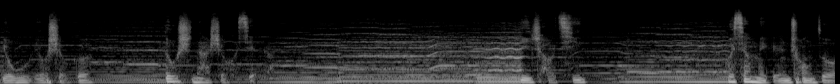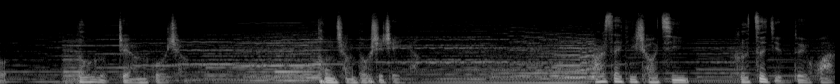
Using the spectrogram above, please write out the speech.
有五六首歌，都是那时候写的。低潮期，我想每个人创作都有这样的过程，通常都是这样。而在低潮期，和自己的对话。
